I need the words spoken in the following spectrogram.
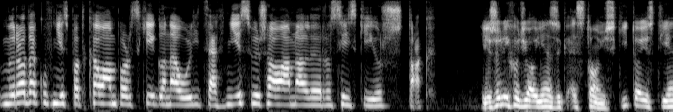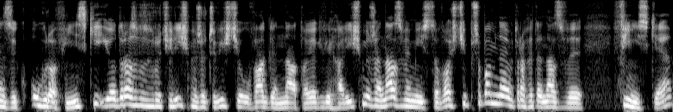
Rodaków nie spotkałam, polskiego na ulicach nie słyszałam, ale rosyjski już tak. Jeżeli chodzi o język estoński, to jest język ugrofiński i od razu zwróciliśmy rzeczywiście uwagę na to, jak wjechaliśmy, że nazwy miejscowości przypominają trochę te nazwy fińskie,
